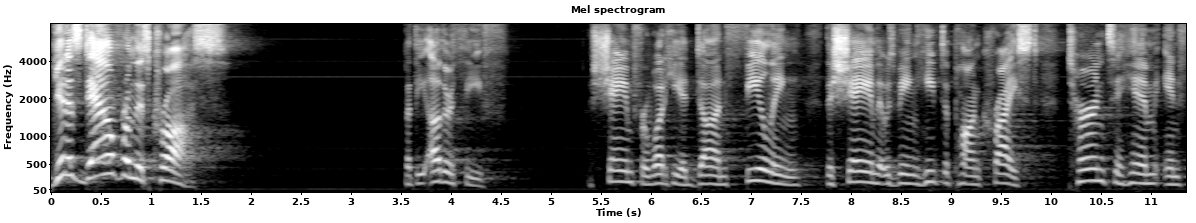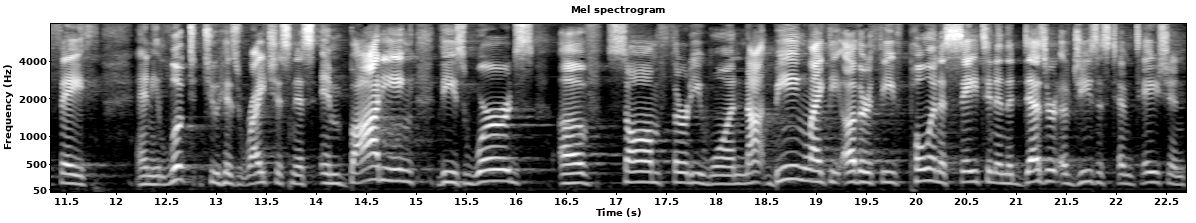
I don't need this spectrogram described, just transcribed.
get us down from this cross. But the other thief, ashamed for what he had done, feeling the shame that was being heaped upon Christ, turned to him in faith and he looked to his righteousness, embodying these words of Psalm 31, not being like the other thief pulling a Satan in the desert of Jesus' temptation,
